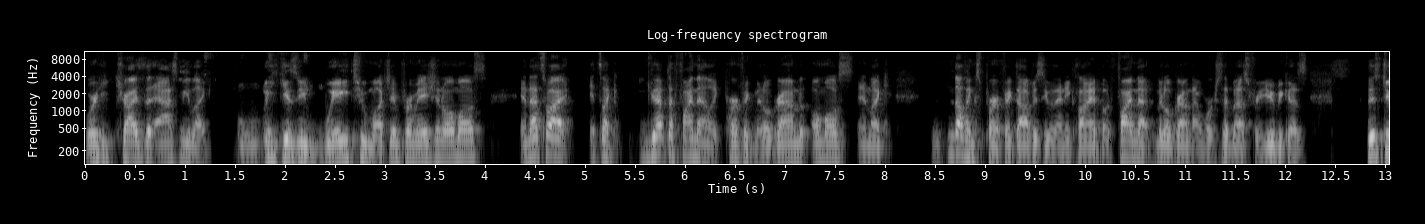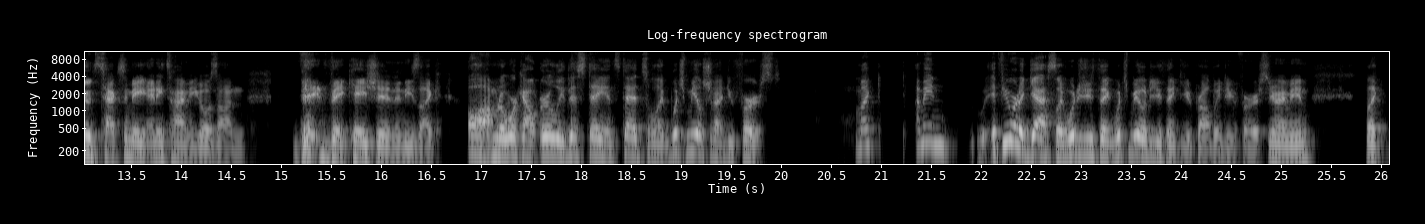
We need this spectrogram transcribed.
where he tries to ask me like he gives me way too much information almost. And that's why it's like you have to find that like perfect middle ground almost. And like nothing's perfect obviously with any client but find that middle ground that works the best for you because this dude's texting me anytime he goes on vacation and he's like oh i'm gonna work out early this day instead. So like which meal should i do first? I'm like i mean if you were to guess like what did you think which meal do you think you'd probably do first? You know what i mean? Like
